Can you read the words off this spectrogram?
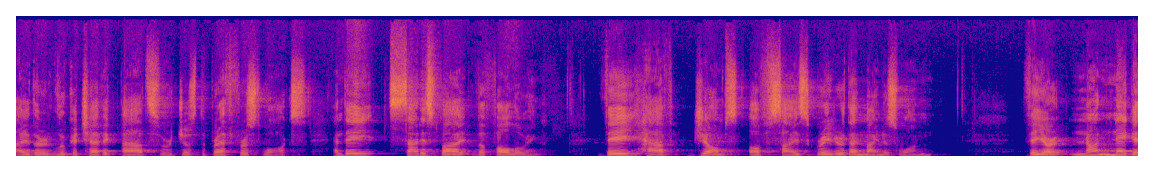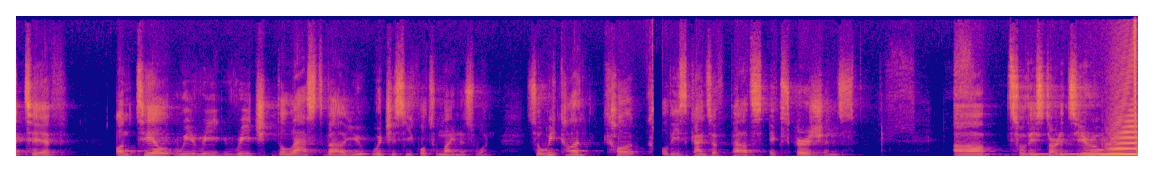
either Łukasiewicz paths or just the breadth first walks, and they satisfy the following they have jumps of size greater than minus 1. They are non-negative until we re reach the last value, which is equal to minus 1. So we call, call, call these kinds of paths excursions. Uh, so they start at 0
